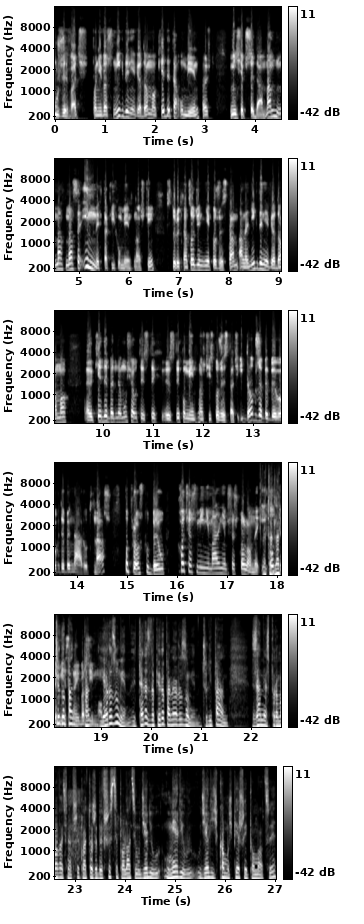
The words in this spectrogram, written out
używać, ponieważ nigdy nie wiadomo, kiedy ta umiejętność mi się przyda. Mam ma, masę innych takich umiejętności, z których na co dzień nie korzystam, ale nigdy nie wiadomo, e, kiedy będę musiał ty, z, tych, z tych umiejętności skorzystać. I dobrze by było, gdyby naród nasz po prostu był chociaż minimalnie przeszkolony. I No to dlaczego jest pan, najbardziej pan, ja rozumiem, teraz dopiero pana rozumiem, czyli pan zamiast promować na przykład to, żeby wszyscy Polacy udzielił, umieli udzielić komuś pierwszej pomocy,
